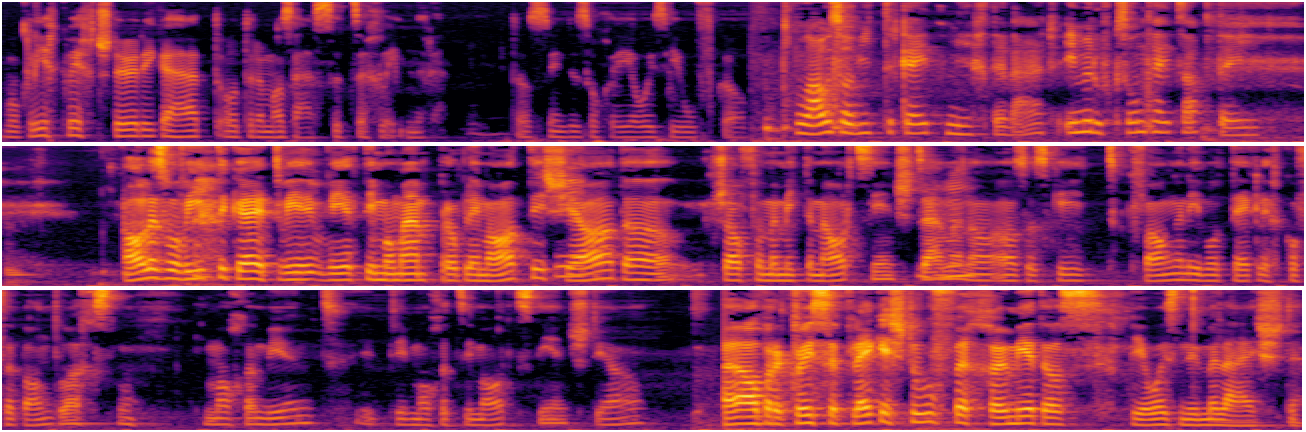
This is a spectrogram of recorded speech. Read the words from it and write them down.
wo Gleichgewichtsstörungen hat oder einmal das Essen zerkleinern. Das sind so ein unsere Aufgaben. Und alles, was weitergeht, mich der Wert. Immer auf Gesundheitsabteilung. Alles, was weitergeht, wird im Moment problematisch. Ja, ja da arbeiten wir mit dem Arztdienst zusammen. Mhm. Also es gibt Gefangene, die täglich Verband wechseln machen müssen. Die machen es im Arztdienst, ja. Äh, aber eine gewisse Pflegestufe können wir das bei uns nicht mehr leisten.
